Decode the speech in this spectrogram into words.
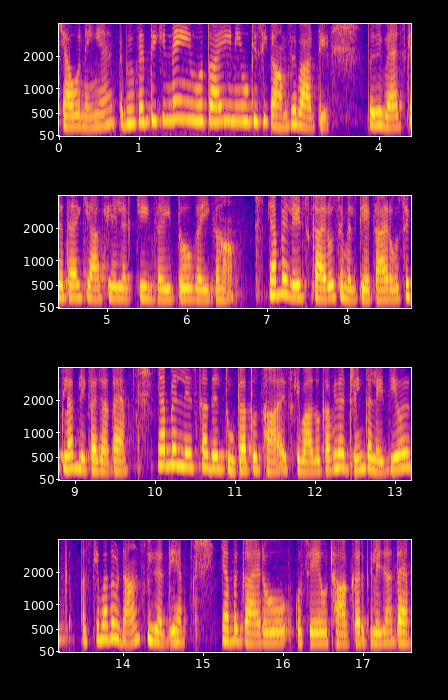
क्या वो नहीं है? तभी वो कहती है कि, नहीं, वो तो आई ही नहीं, वो किसी काम से बाहर थी। तभी बैट्स कहता है कि, आखिर लड़की गई तो गई कहाँ? यहाँ पे लेड्स कायरो से मिलती है, कायरो उसे क्लब लेकर जाता है। यहाँ पे लेस का दिल टूटा तो था, इसके बाद वो काफ़ी ज़्यादा ड्रिंक कर लेती है और उसके बाद वो डांस भी करती है। यहाँ पे कायरो उसे उठा कर ले जाता है।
